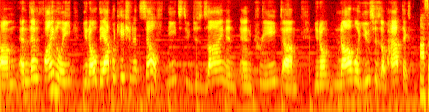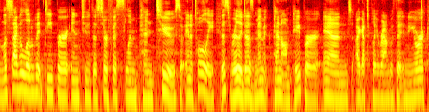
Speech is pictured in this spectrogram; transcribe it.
Um, and then finally, you know, the application itself needs to design and, and create, um, you know, novel uses of haptics. Awesome. Let's dive a little bit deeper into the Surface Slim Pen 2. So Anatoly, this really does mimic pen on paper, and I got to play around with it in New York.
